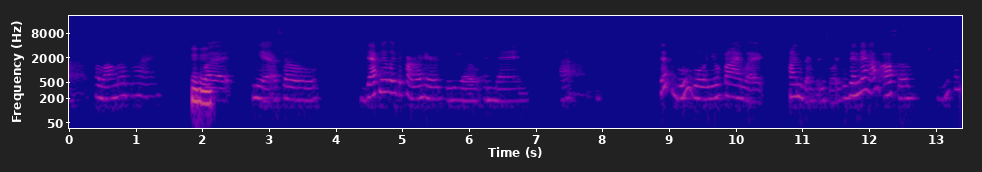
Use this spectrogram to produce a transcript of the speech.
uh, along those lines. Mm-hmm. But yeah, so definitely the Carla Harris video, and then um, just Google and you'll find like tons of resources. And then I'm also, you can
